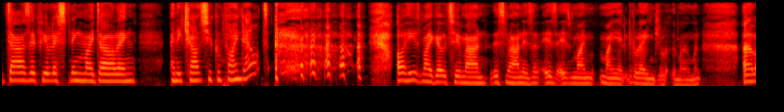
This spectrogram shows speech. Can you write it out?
Daz, if you're listening, my darling, Any chance you can find out? oh, he's my go-to man. This man is is is my my little angel at the moment. Um,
